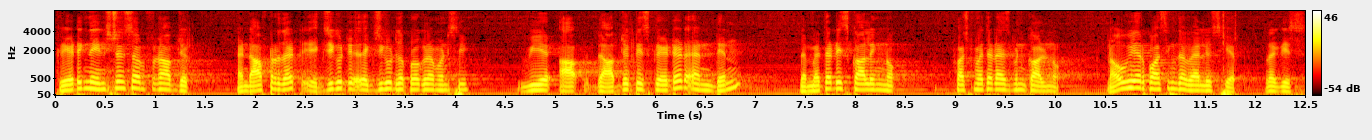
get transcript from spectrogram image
creating the instance of an object. And after that execute execute the program and see. We uh, the object is created and then the method is calling no. First method has been called no. Now we are passing the values here like this.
